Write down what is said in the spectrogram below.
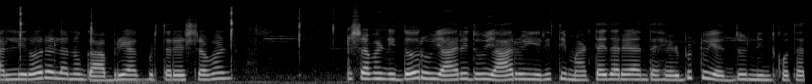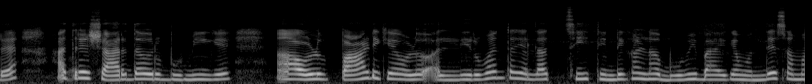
ಅಲ್ಲಿರೋರೆಲ್ಲನೂ ಗಾಬರಿ ಆಗಿಬಿಡ್ತಾರೆ. ಶ್ರವಣ್ ಶ್ರವಣ್ ಇದ್ದವರು ಯಾರಿದು, ಯಾರು ಈ ರೀತಿ ಮಾಡ್ತಾ ಇದ್ದಾರೆ ಅಂತ ಹೇಳಿಬಿಟ್ಟು ಎದ್ದು ನಿಂತ್ಕೋತಾರೆ. ಆದರೆ ಶಾರದಾ ಅವರು ಭೂಮಿಗೆ ಅವಳು ಪಾಡಿಗೆ ಅವಳು ಅಲ್ಲಿರುವಂಥ ಎಲ್ಲ ಸಿಹಿ ತಿಂಡಿಗಳನ್ನ ಭೂಮಿ ಬಾಯಿಗೆ ಒಂದೇ ಸಮ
